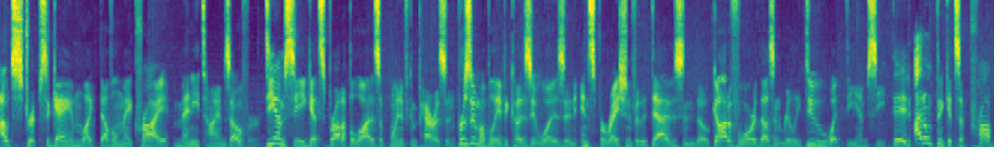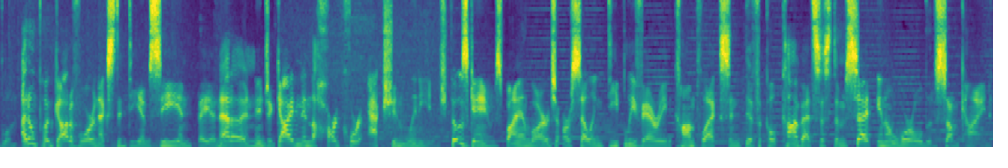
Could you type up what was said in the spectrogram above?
outstrips a game like Devil May Cry many times over. DMC gets brought up a lot as a point of comparison, presumably because it was an inspiration for the devs, and though God of War doesn't really do what DMC did, I don't think it's a problem. I don't put God of War next to DMC and Bayonetta and Ninja Gaiden in the hardcore action lineage. Those games, by and large, are selling deeply varied, complex, and difficult combat systems set in a world of some kind.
